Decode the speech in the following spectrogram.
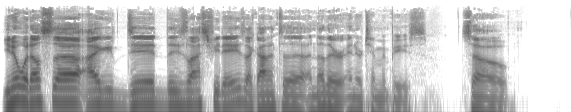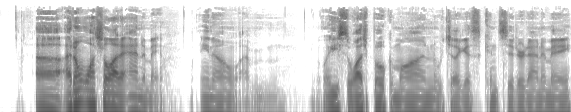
You know what else uh, I did these last few days? I got into another entertainment piece. So uh, I don't watch a lot of anime. You know, I'm, I used to watch Pokemon, which I guess is considered anime.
